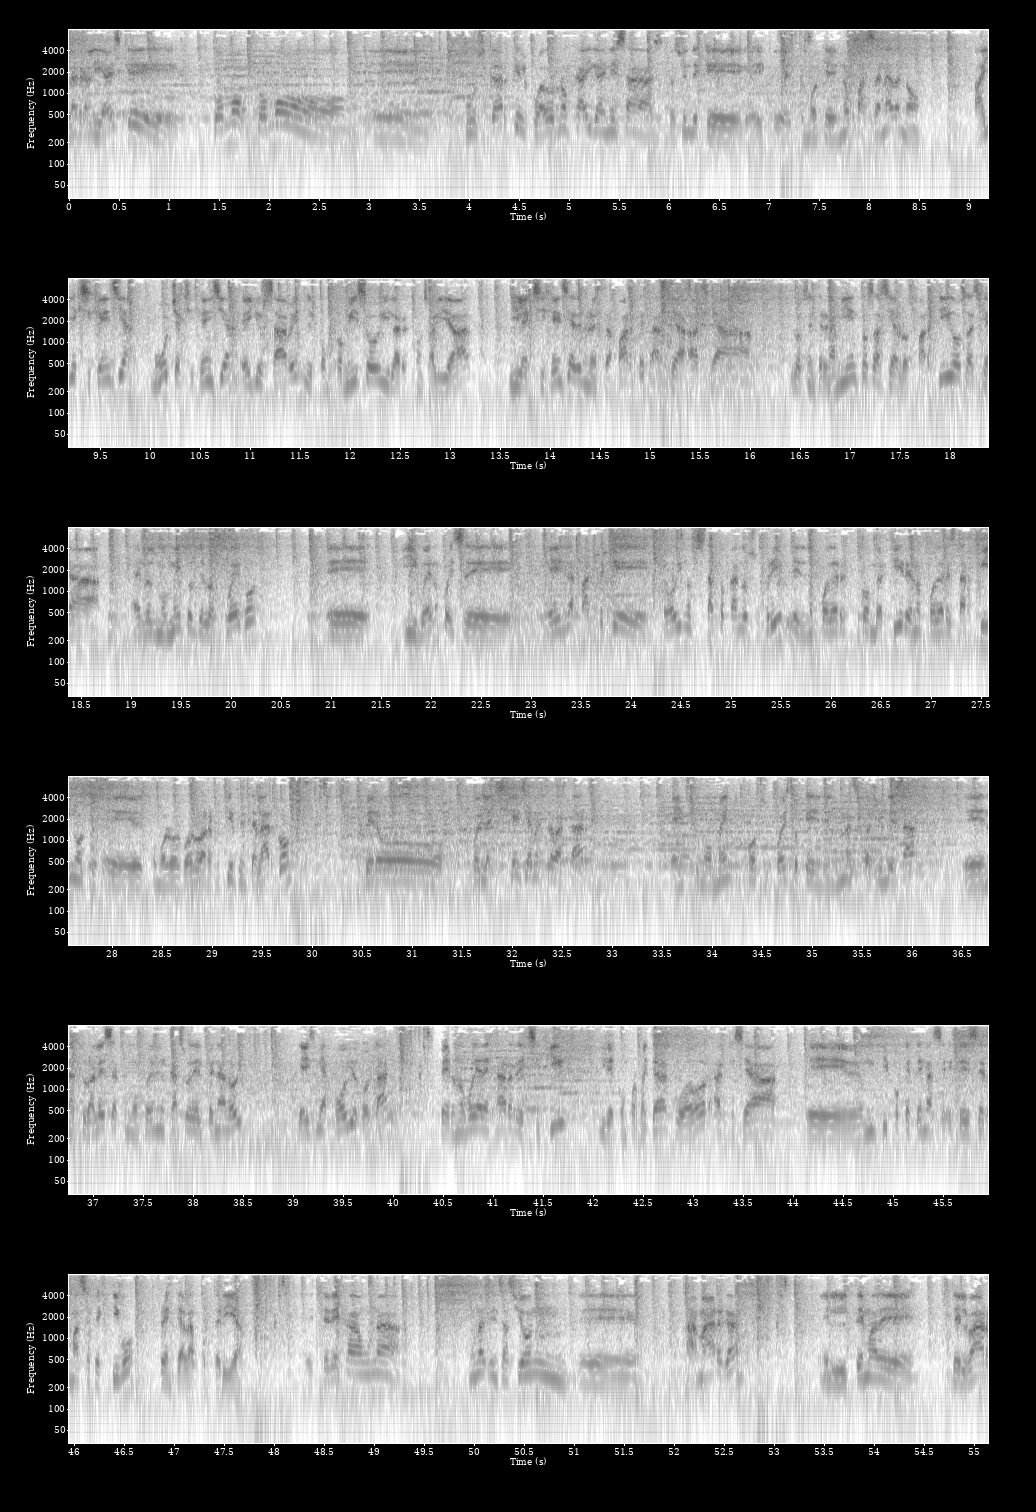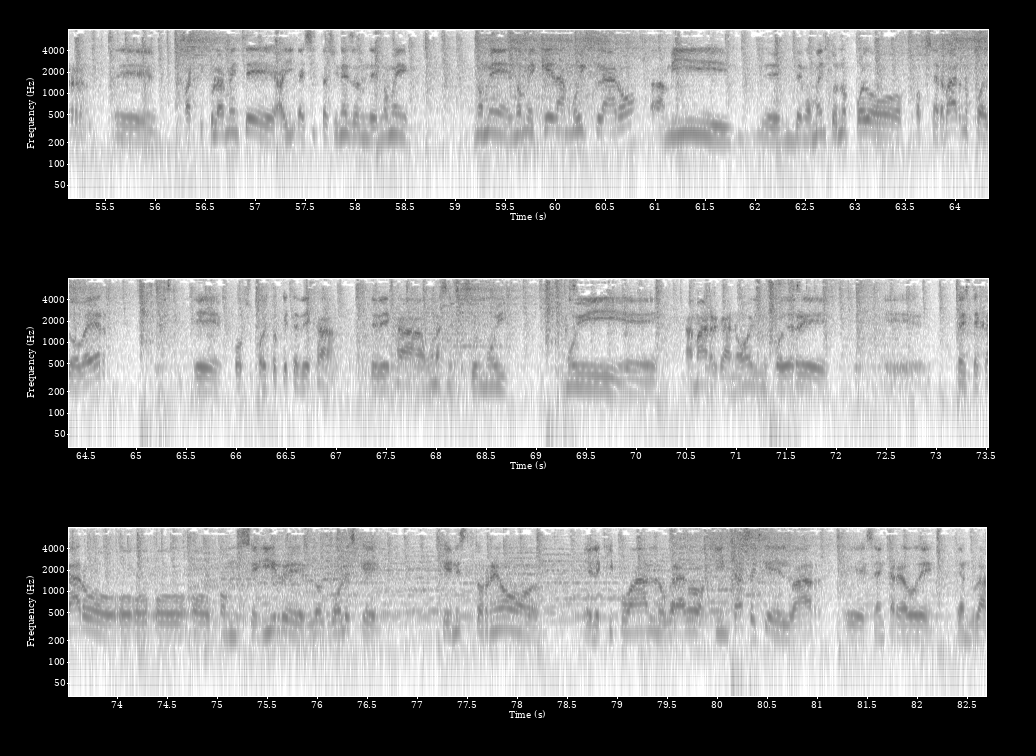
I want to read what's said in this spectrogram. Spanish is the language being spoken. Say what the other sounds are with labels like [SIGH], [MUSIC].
La realidad es que cómo, cómo eh, buscar que el jugador no caiga en esa situación de que, que como que no pasa nada, no. Hay exigencia, mucha exigencia, ellos saben el compromiso y la responsabilidad y la exigencia de nuestra parte hacia, hacia los entrenamientos, hacia los partidos, hacia eh, los momentos de los juegos. Eh, y bueno, pues eh, es la parte que hoy nos está tocando sufrir, el no poder convertir, el no poder estar finos, eh, como lo vuelvo a repetir, frente al arco. Pero pues la exigencia nuestra va a estar. En su momento, por supuesto que en una situación de esa eh, naturaleza, como fue en el caso del penal hoy, es mi apoyo total, pero no voy a dejar de exigir y de comprometer al jugador a que sea un tipo que tenga que ser más efectivo frente a la portería. Te deja una, una sensación eh, amarga el tema de, del bar, eh, particularmente hay, situaciones donde no me, no me, no me queda muy claro. A mí de, de momento no puedo observar, no puedo ver. Eh, por supuesto que te deja, te deja una sensación muy, muy eh, amarga, ¿no? El no poder eh, eh, festejar o, o- o- conseguir eh, los goles que, que en este torneo el equipo ha logrado aquí en casa que el VAR eh, se ha encargado de, de.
